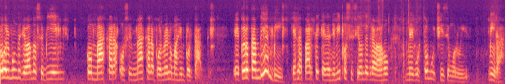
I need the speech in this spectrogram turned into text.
todo el mundo llevándose bien con máscara o sin máscara, pues no es lo más importante. Eh, pero también vi, que es la parte que desde mi posición de trabajo me gustó muchísimo, Luis. Mira,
